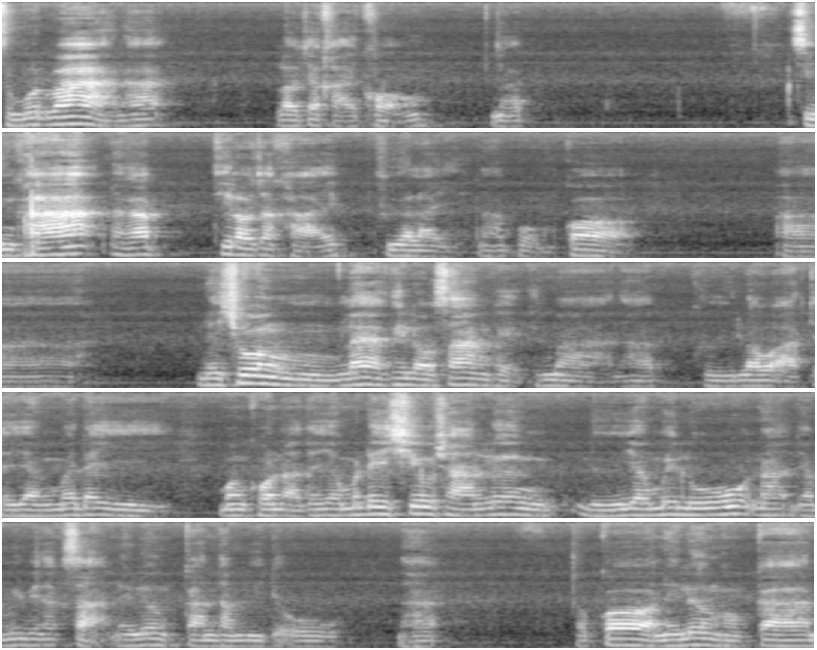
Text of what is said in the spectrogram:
สมมติว่านะฮะเราจะขายของนะครับสินค้านะครับที่เราจะขายคืออะไรนะครับผมก็ในช่วงแรกที่เราสร้างเพจขึ้นมานะครับ คือเราอาจจะยังไม่ได้บางคนอาจจะยังไม่ได้เชี่ยวชาญเรื่อง หรือยังไม่รู้นะยังไม่มีทักษะในเรื่องการทำวิดีโอนะฮะแล้วก็ในเรื่องของการ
